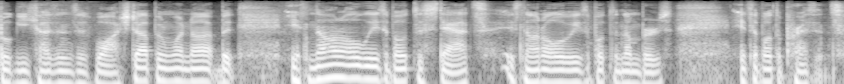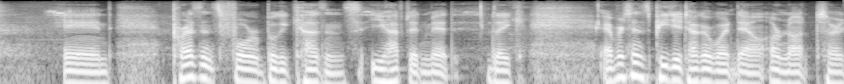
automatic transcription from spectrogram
Boogie Cousins is washed up and whatnot, but it's not always about the stats. It's not always about the numbers. It's about the presence. And presence for Boogie Cousins, you have to admit, like ever since PJ Tucker went down, or not, sorry,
